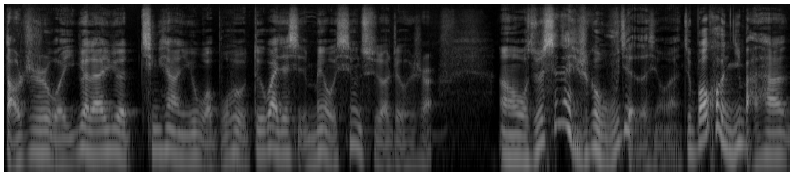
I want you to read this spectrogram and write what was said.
导致我越来越倾向于我不会对外界兴没有兴趣了这回事儿？嗯，我觉得现在也是个无解的行为，就包括你把它，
